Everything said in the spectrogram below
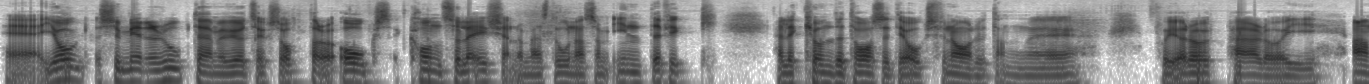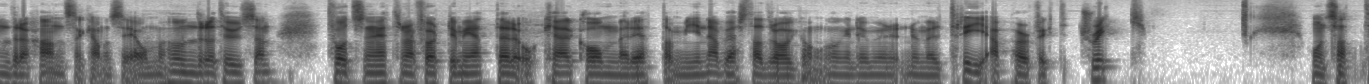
Eh, jag summerar ihop det här med V868 och Oaks Consolation, de här storna som inte fick, eller kunde ta sig till Oaks final, utan eh, får göra upp här då i andra chansen kan man säga om 100 000, 2140 meter och här kommer ett av mina bästa drag i omgången, nummer, nummer tre, A Perfect Trick. Hon satt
